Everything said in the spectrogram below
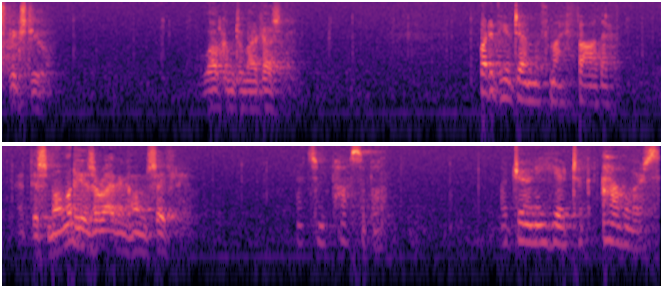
Speaks to you. Welcome to my castle. What have you done with my father? At this moment, he is arriving home safely. That's impossible. Our journey here took hours.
